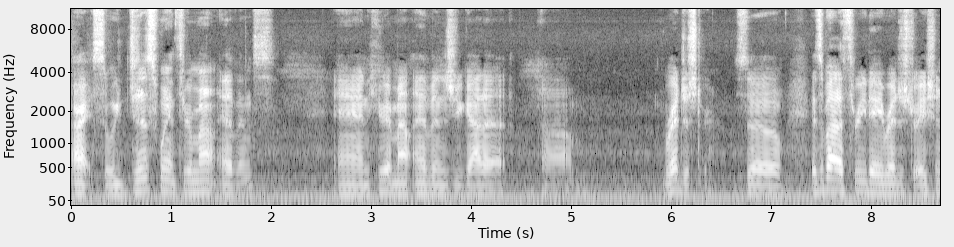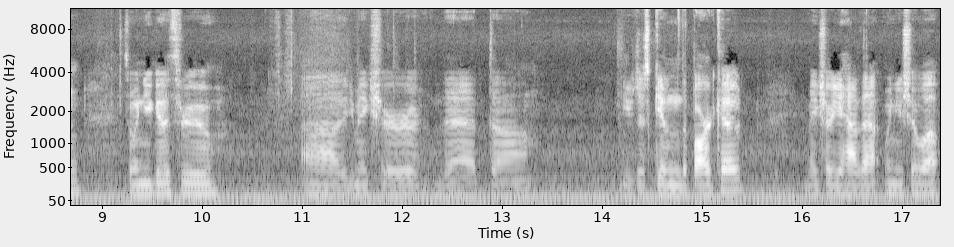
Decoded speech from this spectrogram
All right, so we just went through Mount Evans, and here at Mount Evans, you gotta um, register. So it's about a three-day registration. So when you go through, uh, you make sure that um, you just give them the barcode. Make sure you have that when you show up,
